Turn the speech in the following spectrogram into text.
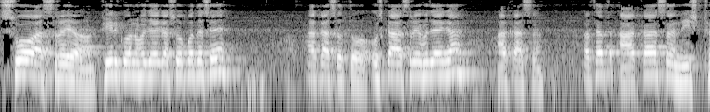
स्व आश्रय। फिर कौन हो जाएगा स्व पद से? आकाशत्व। उसका आश्रय हो जाएगा आकाश। अर्थात आकाश निष्ठ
